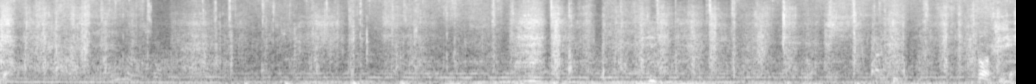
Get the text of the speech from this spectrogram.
shit. Bullshit.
